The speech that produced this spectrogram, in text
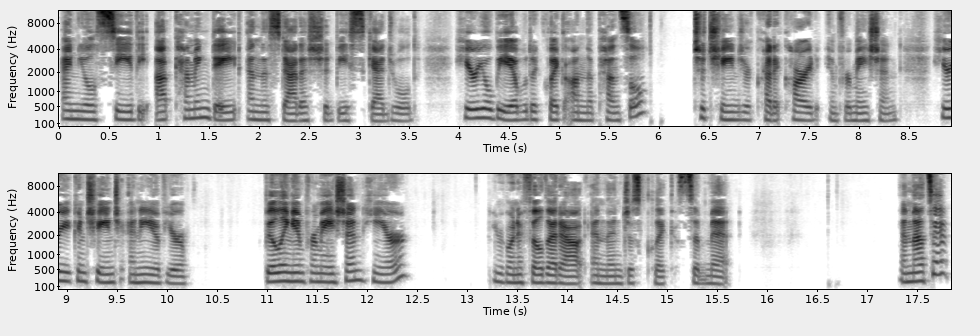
and you'll see the upcoming date and the status should be scheduled. Here you'll be able to click on the pencil to change your credit card information. Here you can change any of your billing information here. You're going to fill that out and then just click submit. And that's it.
